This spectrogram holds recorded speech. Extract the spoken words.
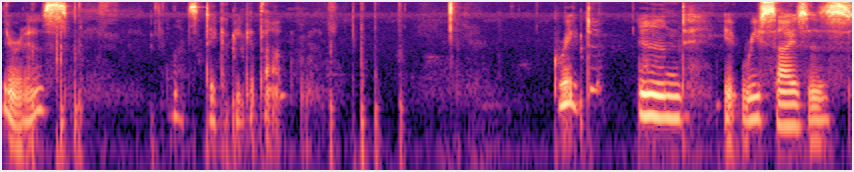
There it is. Let's take a peek at that. Great. And it resizes.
